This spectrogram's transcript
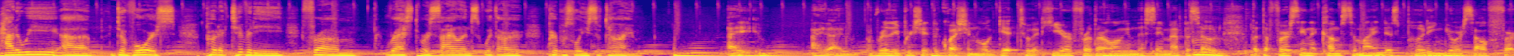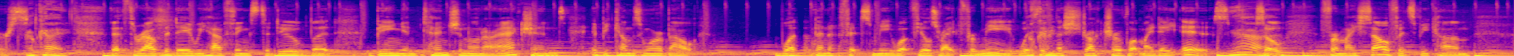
How do we uh, divorce productivity from rest or silence with our purposeful use of time? I, I, I really appreciate the question. We'll get to it here further along in the same episode. Hmm. But the first thing that comes to mind is putting yourself first. Okay. That throughout the day we have things to do, but being intentional in our actions, it becomes more about what benefits me, what feels right for me within Okay. the structure of what my day is. Yeah. So for myself, it's become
